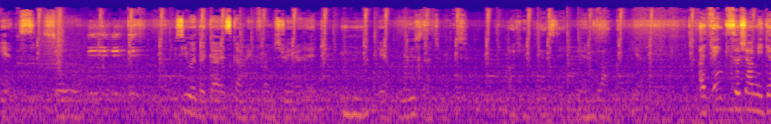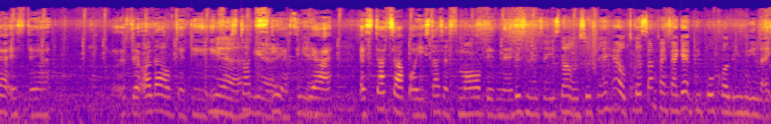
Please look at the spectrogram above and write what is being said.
yet. So, you see where the guy is coming from straight ahead. Mm-hmm. Yeah, we'll use that route. Okay, let's see. Yeah. Black. Yeah. I think social media is the the order of the day. If Yeah, you start yeah, yes, if yeah. you are a startup or you start a small business, business and you start on social it helps because sometimes I get people calling me like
